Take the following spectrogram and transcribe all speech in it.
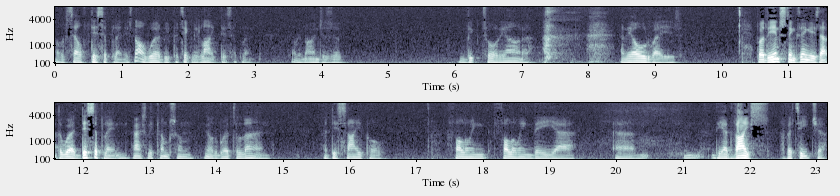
Sort of self discipline. It's not a word we particularly like, discipline. It reminds us of Victoriana and the old ways. But the interesting thing is that the word discipline actually comes from you know the word to learn, a disciple, following following the uh, um, the advice of a teacher.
